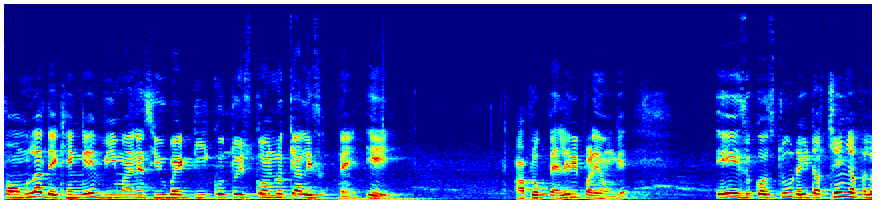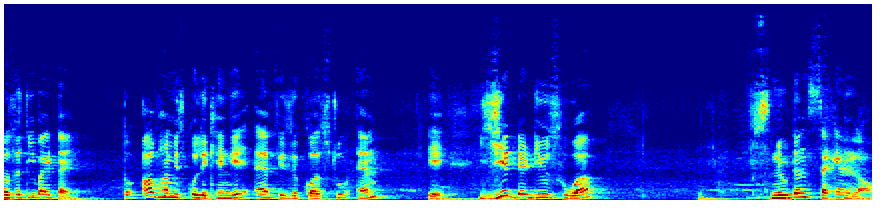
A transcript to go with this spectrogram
फॉर्मूला देखेंगे v minus U by T को तो इसको हम लोग क्या लिख सकते हैं? ए आप लोग पहले भी पढ़े होंगे। A is equals to rate of change of velocity by time तो अब हम इसको लिखेंगे F is equals to M A ये डेड्यूस हुआ Newton second law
